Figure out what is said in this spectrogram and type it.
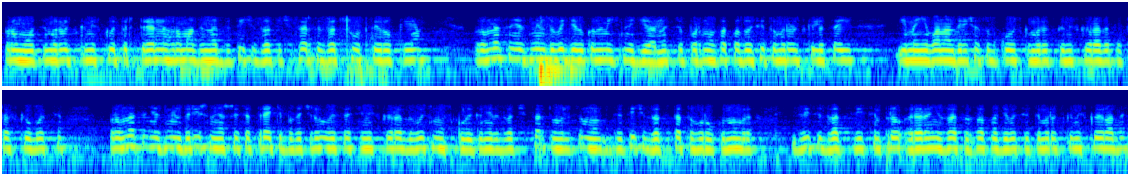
промоції Миродської міської територіальної громади на 2024-2026 роки. Про внесення змін до видів економічної діяльності опорного закладу освіти Миродський ліцей імені Івана Андрійовича Собковського Миродської міської ради Полтавської області. Про внесення змін до рішення 63 позачергової сесії міської ради 8 скликання від 24.07.2025 року номер 228 про реорганізацію закладів освіти Миродської міської ради,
